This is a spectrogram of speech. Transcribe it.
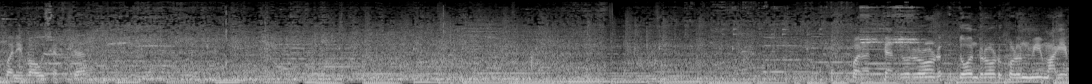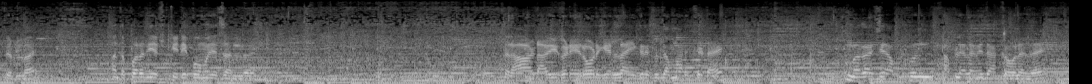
आपण हे पाहू शकता. परत त्या दोन रोड दोन रोडकडून मी मागे फिरलो आहे आता परत एस टी डेपोमध्ये चाललो आहे तर हा डावीकडे रोड गेला इकडे सुद्धा मार्केट आहे. मग आपण आपल्याला मी दाखवलेलं आहे.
